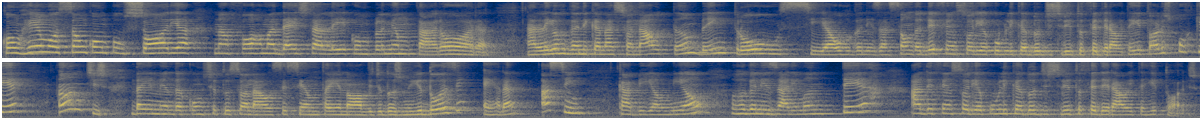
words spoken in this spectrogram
com remoção compulsória na forma desta lei complementar. Ora, a Lei Orgânica Nacional também trouxe a organização da Defensoria Pública do Distrito Federal e Territórios, porque antes da emenda constitucional 69 de 2012 era assim. Cabia à União organizar e manter a Defensoria Pública do Distrito Federal e Territórios.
